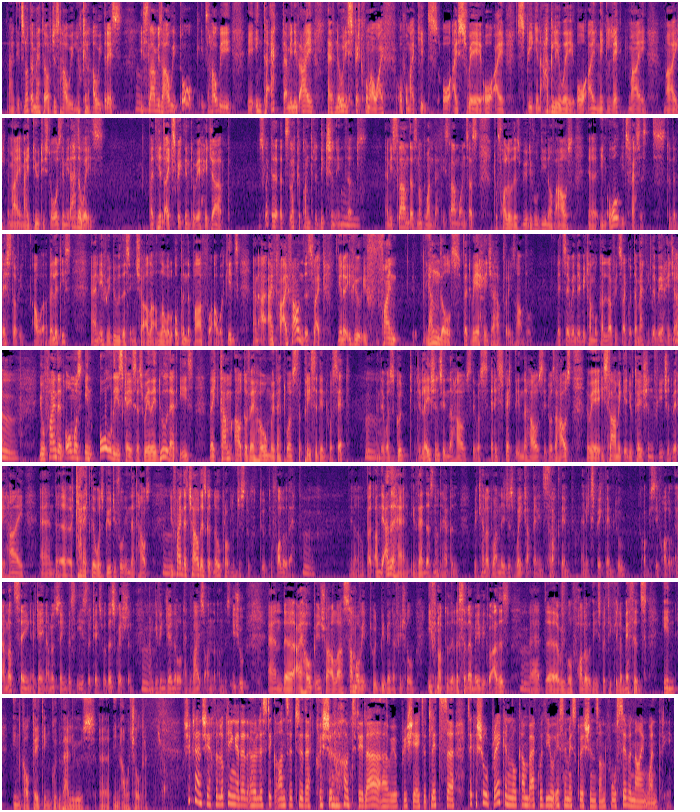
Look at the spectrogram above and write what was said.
Right? It's not a matter of just how we look and how we dress. Islam is how we talk. It's how we uh, interact. I mean, if I have no respect for my wife or for my kids, or I swear, or I speak in an ugly way, or I neglect my my my, my duties towards them in other ways, but yet I expect them to wear hijab, it's like a it's like a contradiction in terms. And Islam does not want that. Islam wants us to follow this beautiful deen of ours uh, in all its facets to the best of it, our abilities. And if we do this, inshallah, Allah will open the path for our kids. And I, I, f- I found this like, you know, if you if you find young girls that wear hijab, for example, let's say when they become mukallaf, it's like automatic they wear hijab. You'll find that almost in all these cases where they do that is they come out of a home where that was the precedent was set. Hmm. And there was good relations in the house. There was respect in the house. It was a house where Islamic education featured very high, and uh, character was beautiful in that house. Hmm. You find the child has got no problem just to to, to follow that. Hmm. You know, but on the other hand, if that does not happen, we cannot one day just wake up and instruct them and expect them to obviously follow. And I'm not saying again, I'm not saying this is the case with this question. I'm giving general advice on on this issue, and uh, I hope, inshallah, some of it would be beneficial, if not to the listener, maybe to others, that uh, we will follow these particular methods in inculcating good values uh, in our children. Shukran, Sheikh, for looking at a holistic answer to that question. Alhamdulillah, uh, we appreciate it. Let's uh, take a short break and we'll come back with your SMS questions on 47913.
